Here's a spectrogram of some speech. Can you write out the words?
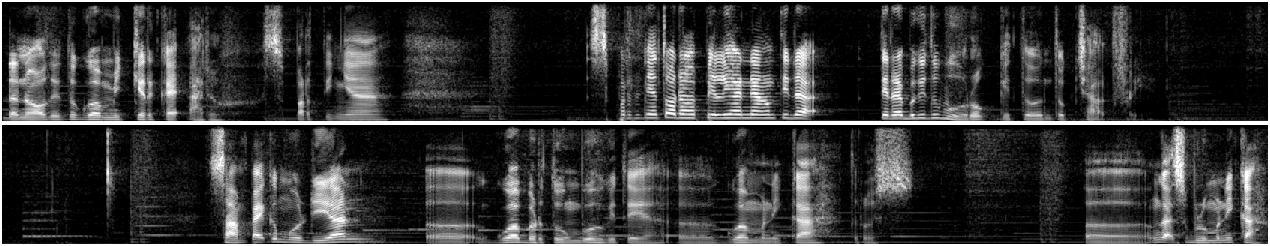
Dan waktu itu gue mikir kayak aduh sepertinya sepertinya itu adalah pilihan yang tidak tidak begitu buruk gitu untuk child free sampai kemudian eh, gua bertumbuh gitu ya eh, gua menikah terus eh, enggak sebelum menikah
